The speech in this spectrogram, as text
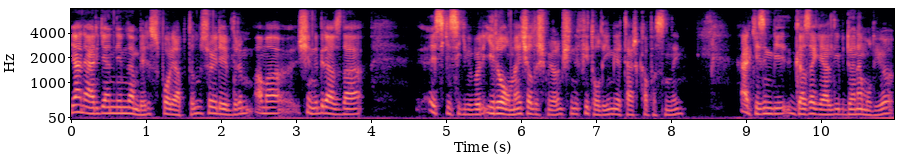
Yani ergenliğimden beri spor yaptığımı söyleyebilirim ama şimdi biraz daha eskisi gibi böyle iri olmaya çalışmıyorum. Şimdi fit olayım yeter kafasındayım. Herkesin bir gaza geldiği bir dönem oluyor.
